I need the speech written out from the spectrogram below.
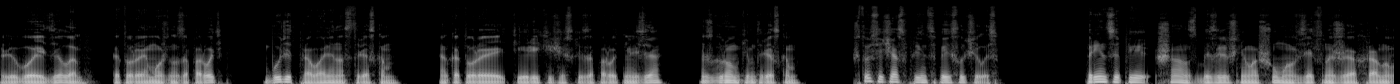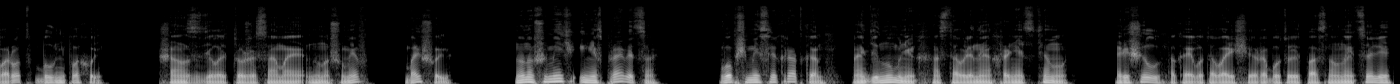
Любое дело, которое можно запороть, будет провалено с треском, а которое теоретически запороть нельзя, с громким треском, что сейчас в принципе и случилось. В принципе, шанс без лишнего шума взять в ножи охрану ворот был неплохой. Шанс сделать то же самое, но нашумев, большой. Но нашуметь и не справиться. В общем, если кратко, один умник, оставленный охранять стену, решил, пока его товарищи работают по основной цели,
